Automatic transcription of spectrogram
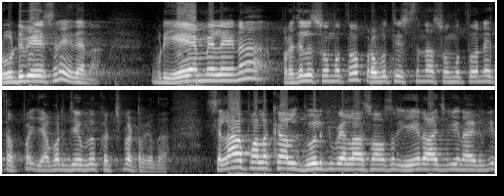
రోడ్డు వేసినా ఏదైనా. ఇప్పుడు ఏ ఎమ్మెల్యే అయినా ప్రజల సొమ్ముతో ప్రభుత్వం ఇస్తున్న సొమ్ముతోనే తప్ప ఎవరి జేబులో ఖర్చు పెట్టరు కదా. శిలాఫలకాలు జోలికి వెళ్ళాల్సిన అవసరం ఏ రాజకీయ నాయకుడికి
